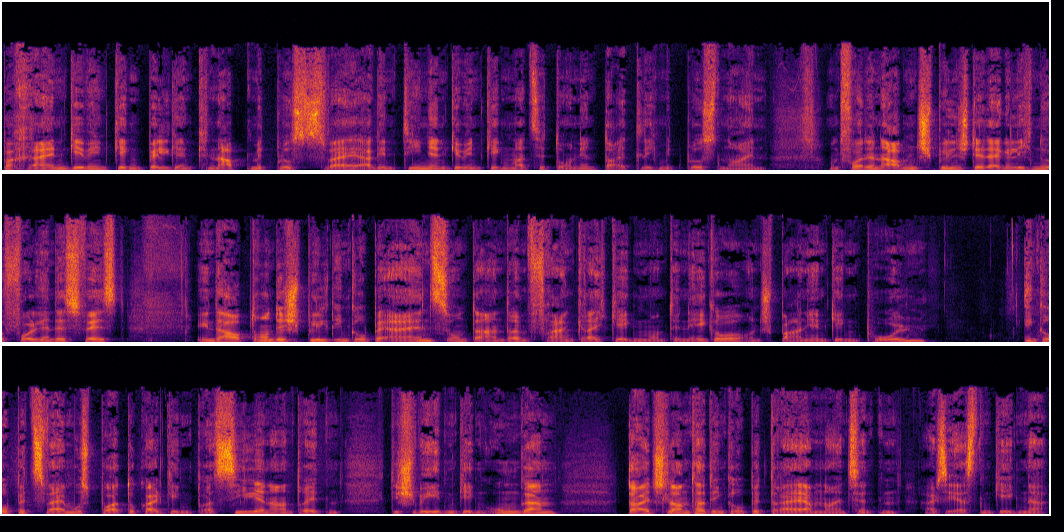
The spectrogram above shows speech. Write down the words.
Bahrain gewinnt gegen Belgien knapp mit plus 2. Argentinien gewinnt gegen Mazedonien deutlich mit plus 9. Und vor den Abendspielen steht eigentlich nur Folgendes fest. In der Hauptrunde spielt in Gruppe 1 unter anderem Frankreich gegen Montenegro und Spanien gegen Polen. In Gruppe 2 muss Portugal gegen Brasilien antreten, die Schweden gegen Ungarn. Deutschland hat in Gruppe 3 am 19. als ersten Gegner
